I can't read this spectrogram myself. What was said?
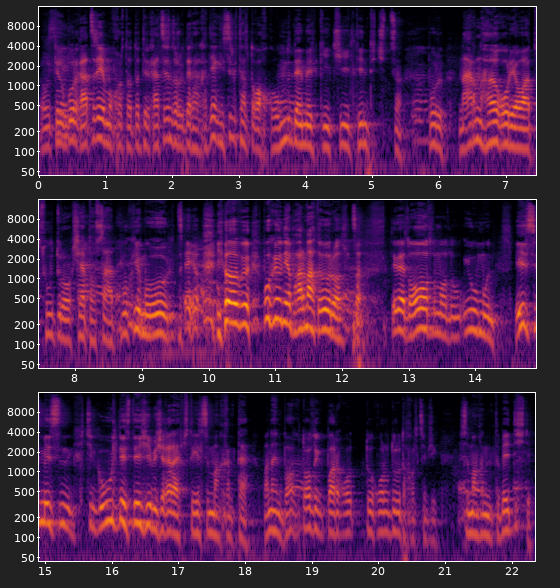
тэр бүр газрын мухарт одоо тэр газрын зураг дээр харахад яг эсрэг талд байгаа байхгүй өмнөд Америкийн чийл тэнд очсон бүр нар нь хойгуур яваад сүүдэр урагшаа тусаад бүх юм өөр. Ёо бүх юмны формат өөр болцсон. Тэгэл уул мол юу мөн элс мэлсэн чинь үүлнээс дээшээ биш гараа авчдаг элсэн манхантай. Манай энэ дуулыг баг 3 4 давхалцсан юм шиг. Элсэн манхан байдэн шүү дээ.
